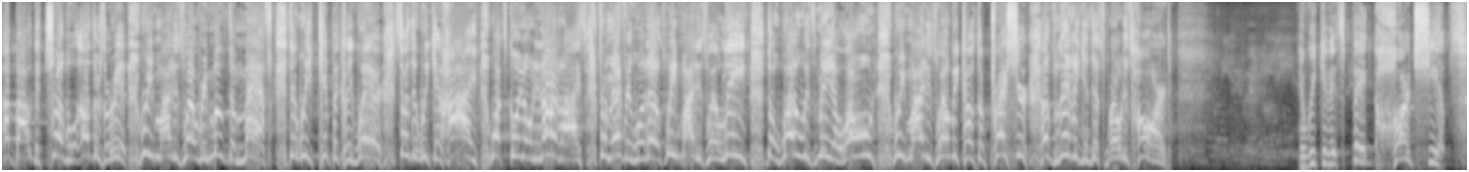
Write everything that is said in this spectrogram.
about the trouble others are in. We might as well remove the mask that we typically wear so that we can hide what's going on in our lives from everyone else. We might as well leave the woe is me alone. We might as well because the pressure of living in this world is hard. And we can expect hardships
